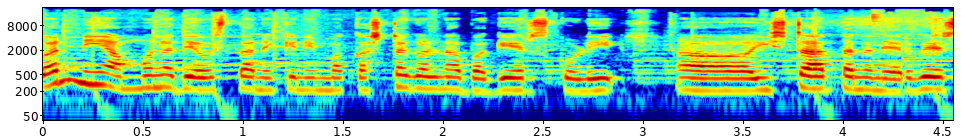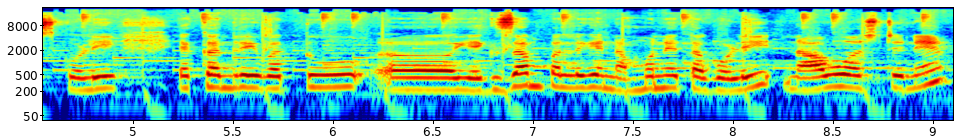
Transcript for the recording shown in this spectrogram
ಬನ್ನಿ ಅಮ್ಮನ ದೇವಸ್ಥಾನಕ್ಕೆ ನಿಮ್ಮ ಕಷ್ಟಗಳನ್ನ ಬಗೆಹರಿಸ್ಕೊಳ್ಳಿ. ಇಷ್ಟಾರ್ಥನ ನೆರವೇರಿಸ್ಕೊಳ್ಳಿ. ಯಾಕಂದರೆ ಇವತ್ತು ಎಕ್ಸಾಂಪಲ್ಗೆ ನಮ್ಮನ್ನೇ ತಗೊಳ್ಳಿ. ನಾವು ಅಷ್ಟೇ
